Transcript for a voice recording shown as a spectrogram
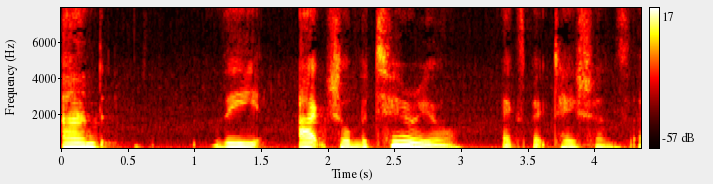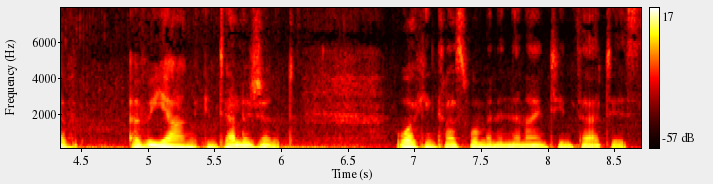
And the actual material expectations of, of a young, intelligent, working class woman in the 1930s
